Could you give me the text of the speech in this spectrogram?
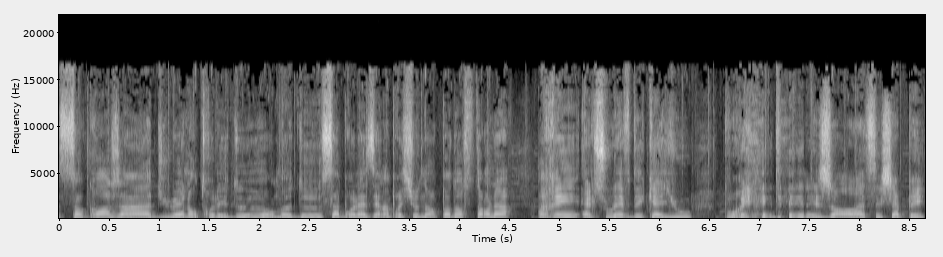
s'engrange un duel entre les deux en mode euh, sabre laser impressionnant. Pendant ce temps-là, Rey, elle soulève des cailloux pour aider les gens à s'échapper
